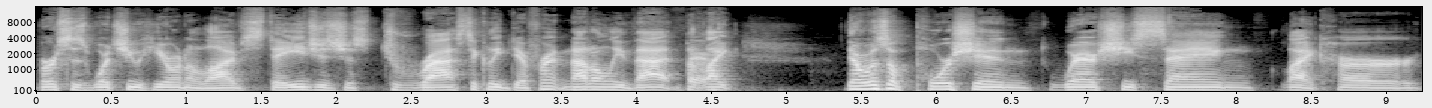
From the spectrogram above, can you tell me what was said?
versus what you hear on a live stage is just drastically different. Not only that, but Fair. like there was a portion where she sang like her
